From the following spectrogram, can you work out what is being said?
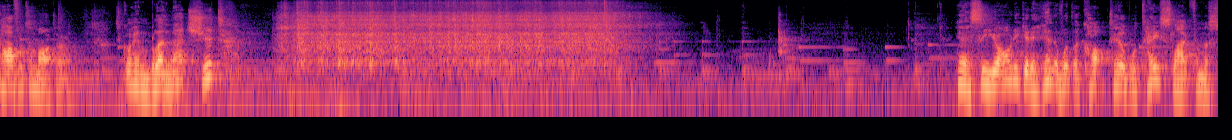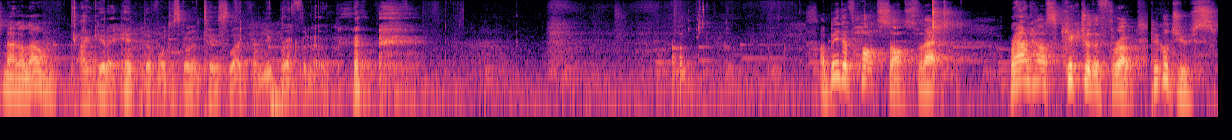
half a tomato. Let's go ahead and blend that shit. Yeah, see, you already get a hint of what the cocktail will taste like from the smell alone. I get a hint of what it's gonna taste like from your breath alone. A bit of hot sauce for that roundhouse kick to the throat. Pickle juice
